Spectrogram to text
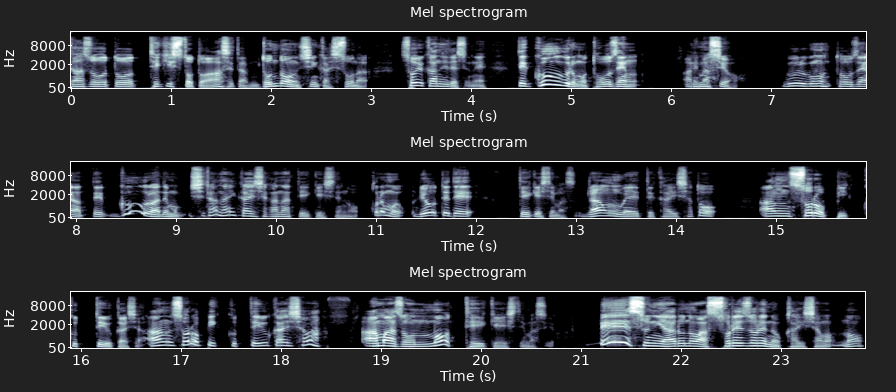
画像とテキストと合わせたらどんどん進化しそうな、そういう感じですよね。で、Google も当然ありますよ。Google も当然あって、Google はでも知らない会社かな、提携してるの。これも両手で提携してます。ランウェイって会社とアンソロピックっていう会社。アンソロピックっていう会社は Amazon も提携してますよ。ベースにあるのはそれぞれの会社の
